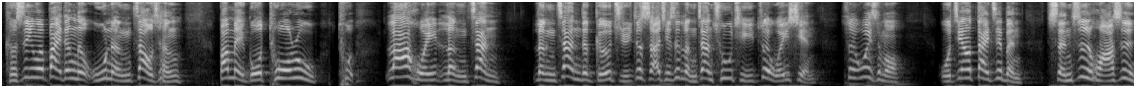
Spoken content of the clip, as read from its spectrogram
可是因为拜登的无能，造成把美国拖入拖拉回冷战。冷战的格局，这是而且是冷战初期最危险。所以为什么我今天要带这本沈志华是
